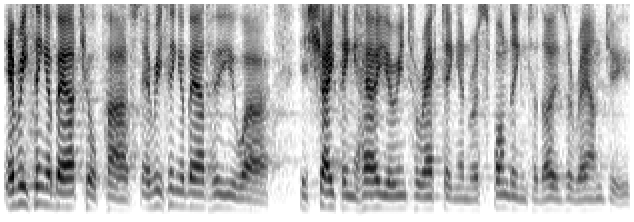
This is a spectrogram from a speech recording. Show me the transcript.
everything about your past, everything about who you are, is shaping how you're interacting and responding to those around you.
